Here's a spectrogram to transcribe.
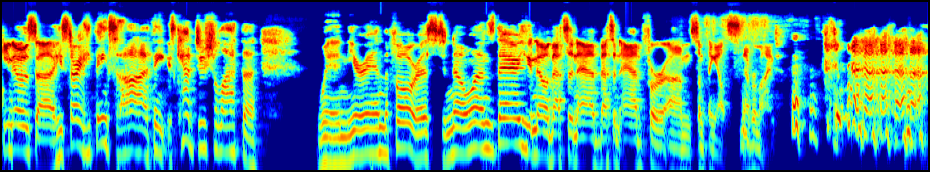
He knows. Uh, he started. He thinks. Ah, I think is Count Ducelat the. When you're in the forest and no one's there, you know that's an ad. That's an ad for um, something else. Never mind.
